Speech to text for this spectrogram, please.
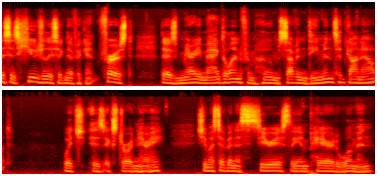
This is hugely significant. First, there's Mary Magdalene, from whom seven demons had gone out, which is extraordinary. She must have been a seriously impaired woman.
